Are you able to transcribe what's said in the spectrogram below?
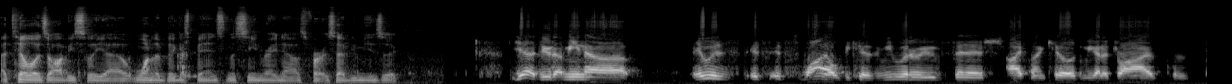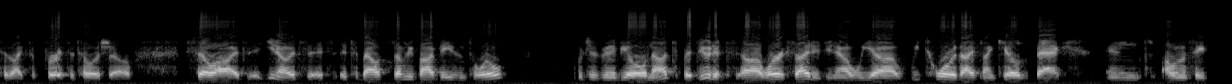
Attila is obviously uh, one of the biggest bands in the scene right now as far as heavy music. Yeah, dude. I mean, uh, it was it's it's wild because we literally finished Ice Nine Kills and we got to drive to, to like the first Attila show. So uh, it's you know it's it's it's about seventy five days in total, which is going to be a little nuts. But dude, it's uh, we're excited. You know, we uh, we tour with Ice Nine Kills back in I want to say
